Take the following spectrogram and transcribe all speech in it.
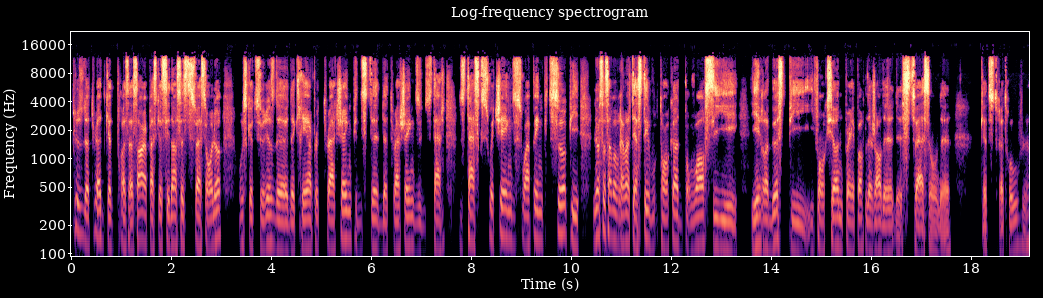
plus de threads que de processeurs parce que c'est dans cette situation là où ce que tu risques de, de, créer un peu de thrashing puis de, de thrashing du, du, task switching du swapping puis tout ça. Puis là ça ça va vraiment tester ton code pour voir s'il est, il est robuste puis il fonctionne peu importe le genre de, de situation de que tu te retrouves là.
